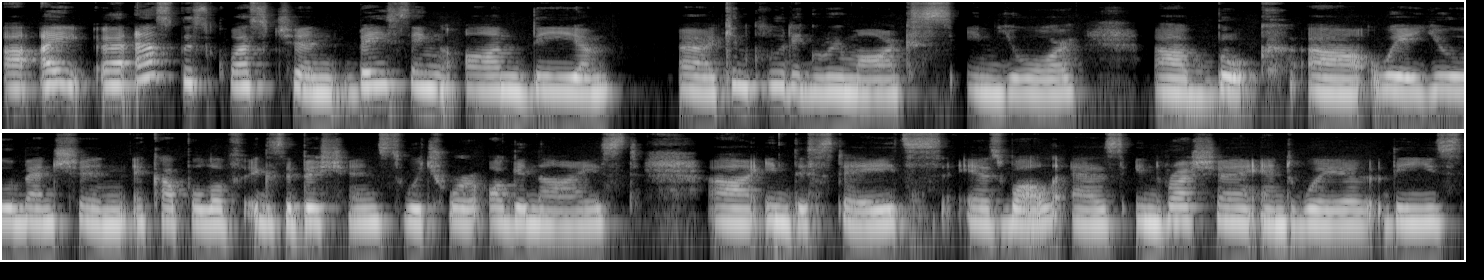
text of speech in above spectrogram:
I ask this question basing on the um, uh, concluding remarks in your uh, book, uh, where you mention a couple of exhibitions which were organized uh, in the States as well as in Russia, and where these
